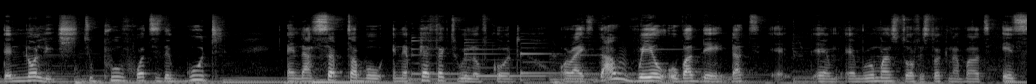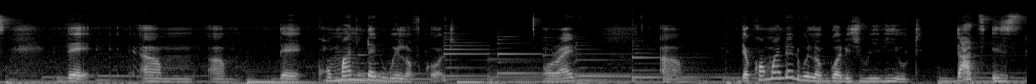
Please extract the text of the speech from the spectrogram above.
the knowledge to prove what is the good and acceptable and the perfect will of God. All right, that will over there that um, um, Romans 12 is talking about is the um, um, the commanded will of God. All right, um, the commanded will of God is revealed. That is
